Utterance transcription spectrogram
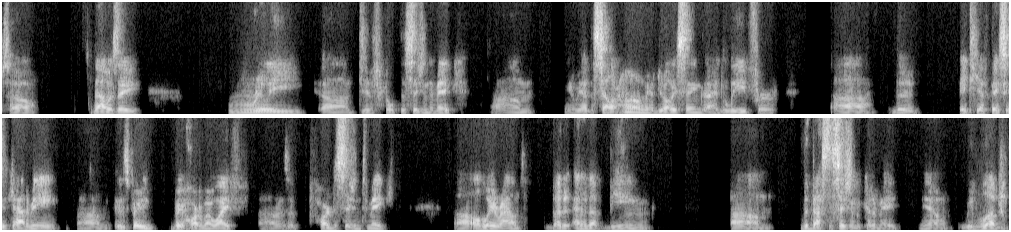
So that was a really uh, difficult decision to make. Um, you know, we had to sell our home, we had to do all these things. I had to leave for uh, the ATF Basic Academy. Um, it was very, very hard on my wife. Uh, it was a hard decision to make uh, all the way around, but it ended up being um, the best decision we could have made. You know, we loved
